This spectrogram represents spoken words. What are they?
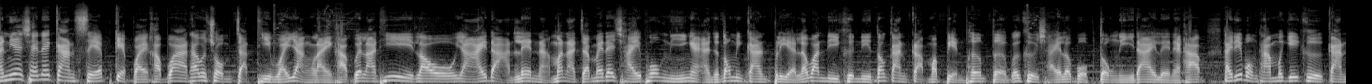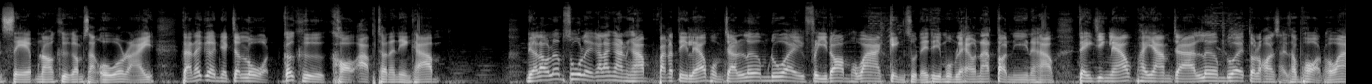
อันนี้ใช้ในการเซฟเก็บไว้ครับว่าถ้าผู้ชมจัดทีมไว้อย่างไรครับ เวลาที่เราย้ายด่านเล่นอะมันอาจจะไม่ได้ใช้พวกนี้ไงอาจจะต้องมีการเปลี่ยนแล้ววันดีคืนนี้ต้องการกลับมาเปลี่ยนเพิ่มเติมก็คือใช้ระบบตรงนี้ได้เลยนะครับไอที่ผมทำเมื่อกี้คือการเซฟเนาะคือคำสั่ง override แต่ถ้าเกิดอยากจะโหลดก็คือ call up เท่านั้นเองครับ เดี๋ยวเราเริ่มสู้เลยกันแล้วกันครับ ปกติแล้วผมจะเริ่มด้วยฟรีดอมเพราะว่าเก่งสุดในทีมผมแล้วนะตอนนี้นะครับ แต่จริงๆแล้วพยายามจะเริ่มด้วยตัวละครสายซัพพอร์ตเพราะว่า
